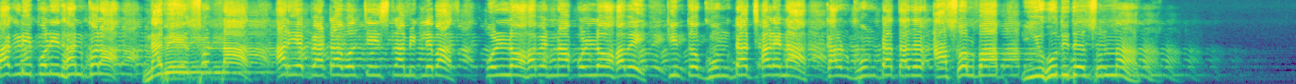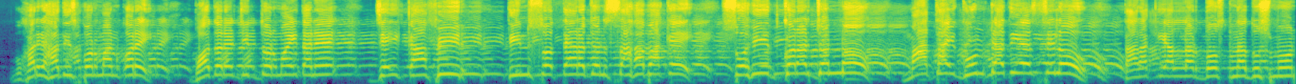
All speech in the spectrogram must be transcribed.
পাগড়ি পরিধান করা নবীর সুন্নাত। আর এ বেটা বলছে, ইসলামিক লেবাস, পড়লেও হবে না পড়লেও হবে, কিন্তু ঘুমটা ছাড়ে না, কারণ ঘুমটা তাদের আসল বাপ ইহুদিদের সুন্নাত। বুখারীর হাদিস প্রমাণ করে, বদরের যুদ্ধর ময়দানে যেই কাফির তিনশো তেরো জন সাহাবাকে শহীদ করার জন্য মাথায় ঘুমটা দিয়ে এসেছিল তারা কি আল্লাহর দোস্ত না দুশ্মন?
